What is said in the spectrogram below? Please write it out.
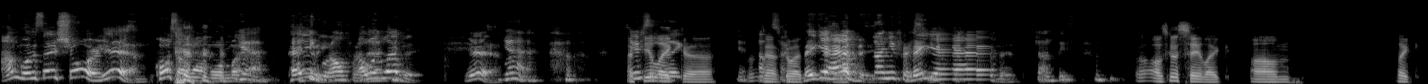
i'm going to say sure yeah of course i want more money yeah pay me i would love it yeah yeah I feel like, like uh, yeah. oh, no, go ahead. make it happen. On you first. Make it happen. Jon, please. I was gonna say like um, like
